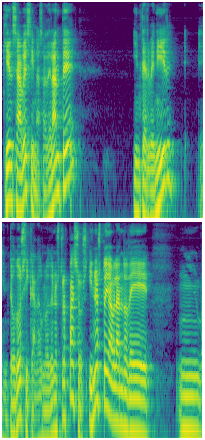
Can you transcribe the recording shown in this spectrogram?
quién sabe si más adelante, intervenir en todos y cada uno de nuestros pasos. Y no estoy hablando de Mm,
